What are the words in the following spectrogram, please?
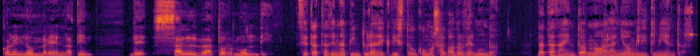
con el nombre en latín de Salvator Mundi. Se trata de una pintura de Cristo como Salvador del mundo. datada en torno al año 1500.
